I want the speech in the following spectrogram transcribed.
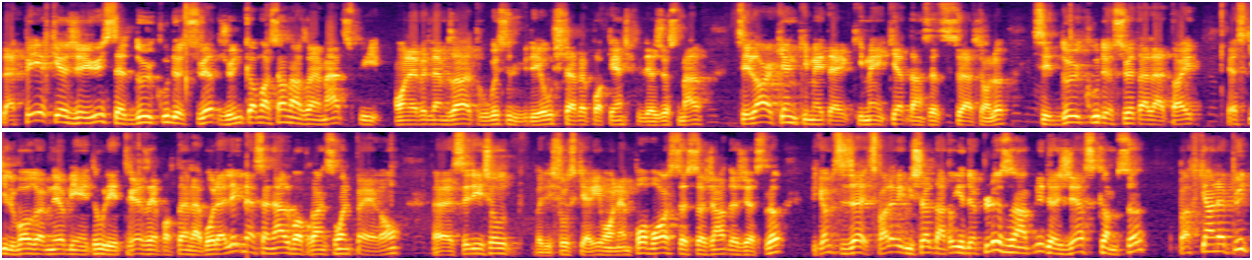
la pire que j'ai eu, c'est deux coups de suite. J'ai eu une commotion dans un match, puis on avait de la misère à trouver sur le vidéo. Je savais pas quand, je filais juste mal. C'est Larkin qui m'inquiète dans cette situation-là. C'est deux coups de suite à la tête. Est-ce qu'il va revenir bientôt? Il est très important là-bas. La Ligue nationale va prendre soin de Perron. Euh, c'est des choses, ben, des choses qui arrivent. On n'aime pas voir ce, ce genre de gestes-là. Puis comme tu disais, tu parlais avec Michel tantôt, il y a de plus en plus de gestes comme ça. Parce qu'il n'y en a plus de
